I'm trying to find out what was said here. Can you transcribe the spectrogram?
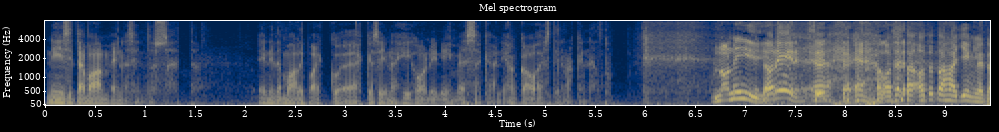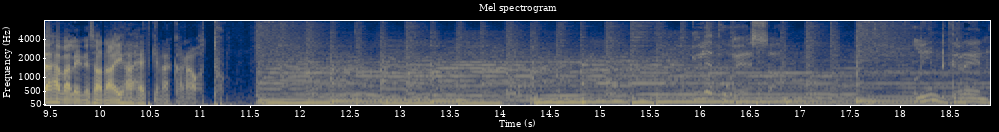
Niin sitä vaan meinasin tuossa, että ei niitä maalipaikkoja ehkä siinä Hihonin ihmeessäkään ihan kauheasti rakenneltu. No niin. No niin, sitten. Oteta, otetaanhan jingle tähän väliin, niin saadaan ihan hetken aikaa rauhoittua. Yle puheessa. Lindgren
